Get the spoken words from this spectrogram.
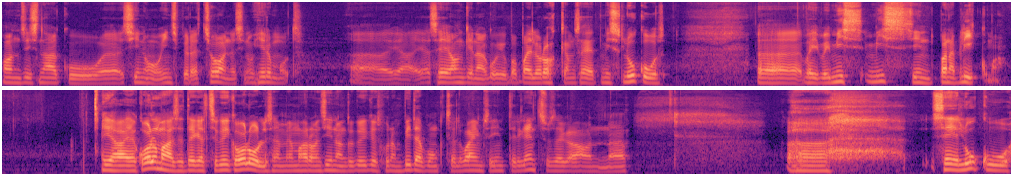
on siis nagu äh, sinu inspiratsioon ja sinu hirmud. ja, ja see ongi nagu juba palju rohkem see, et mis lugu või, või mis, mis sind paneb liikuma ja, ja kolmas ja tegelikult see kõige olulisem ja ma arvan, siin on ka kõige suurem pidepunkt selle vaimse intelligentsusega on äh, see lugu,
